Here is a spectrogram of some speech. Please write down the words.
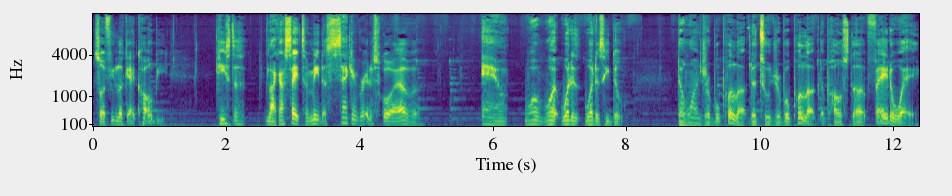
So if you look at Kobe, he's the like I say to me the second greatest scorer ever. And what what what is what does he do? the one dribble pull up, the two dribble pull up, the post up fade away.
